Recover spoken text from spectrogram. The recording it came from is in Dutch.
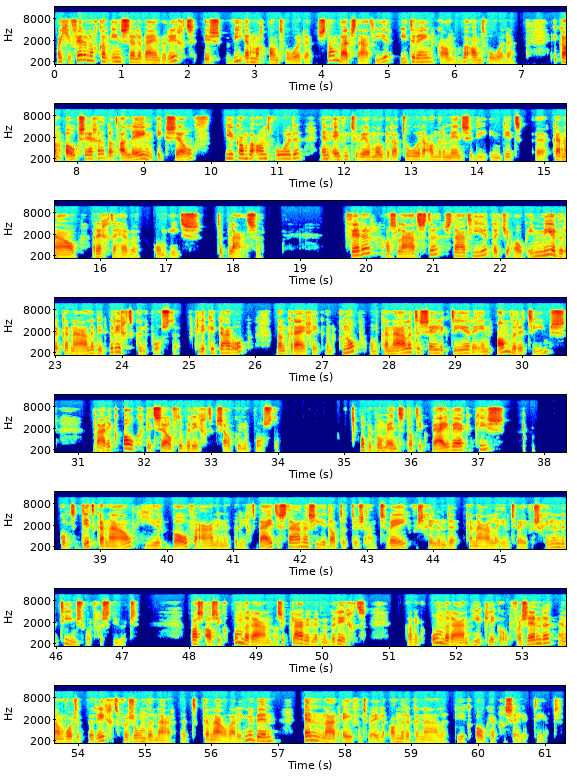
Wat je verder nog kan instellen bij een bericht is wie er mag antwoorden. Standaard staat hier, iedereen kan beantwoorden. Ik kan ook zeggen dat alleen ikzelf hier kan beantwoorden en eventueel moderatoren, andere mensen die in dit uh, kanaal rechten hebben om iets te plaatsen. Verder, als laatste, staat hier dat je ook in meerdere kanalen dit bericht kunt posten. Klik ik daarop, dan krijg ik een knop om kanalen te selecteren in andere teams waar ik ook ditzelfde bericht zou kunnen posten. Op het moment dat ik bijwerken kies, komt dit kanaal hier bovenaan in het bericht bij te staan en zie je dat het dus aan twee verschillende kanalen in twee verschillende teams wordt gestuurd. Pas als ik onderaan, als ik klaar ben met mijn bericht, kan ik onderaan hier klikken op verzenden en dan wordt het bericht verzonden naar het kanaal waar ik nu ben en naar de eventuele andere kanalen die ik ook heb geselecteerd.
